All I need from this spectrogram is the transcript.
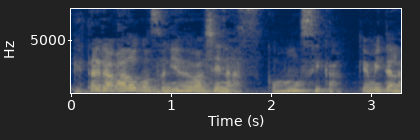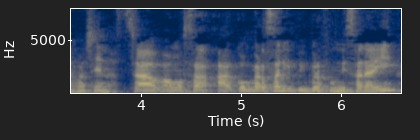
que está grabado con sonido de ballenas con música que emiten las ballenas. Ya vamos a, conversar y, profundizar ahí.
